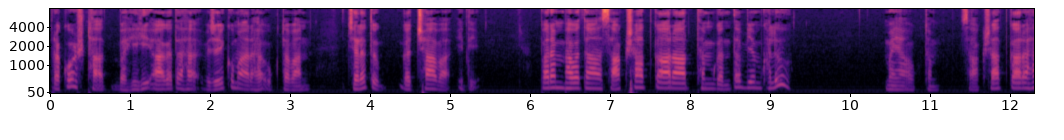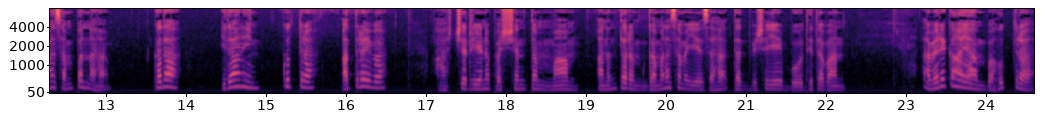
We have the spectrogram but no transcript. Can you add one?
प्रकोष्ठात् बहिः आगतः विजयकुमारः उक्तवान्। चलतु गच्छाव इति। परम् भवता साक्षात्कारार्थम् गन्तव्यम् खलु? मया उक्तम् साक्षात्कारः सम्पन्नः। कदा? इदानीम् कुत्र? अत्रैव? आश्चर्येण पश्यन्तम् माम् अनन्तरम् गमनसमये सः तद्विषये बोधितवान्। अमेरिकायां बहुत्र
